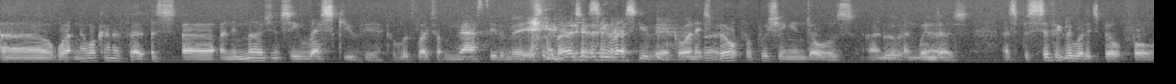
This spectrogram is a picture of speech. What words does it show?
uh, what, now what kind of, a, a uh, an emergency rescue vehicle. Looks like something nasty to me. It's an emergency rescue vehicle, and it's Right. built for pushing indoors and, and windows. That's specifically what it's built for.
